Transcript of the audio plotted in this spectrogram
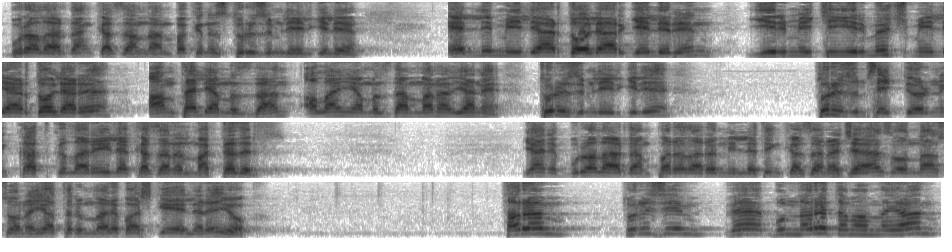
buralardan kazanılan bakınız turizmle ilgili 50 milyar dolar gelirin 22-23 milyar doları Antalya'mızdan, Alanya'mızdan bana yani turizmle ilgili turizm sektörünün katkılarıyla kazanılmaktadır. Yani buralardan paraları milletin kazanacağız. Ondan sonra yatırımları başka yerlere yok. tarım, turizm ve bunları tamamlayan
